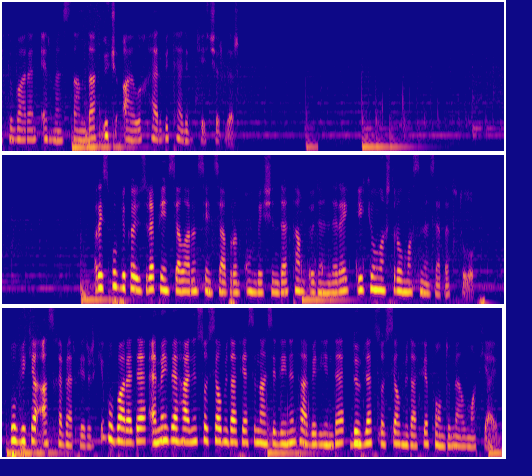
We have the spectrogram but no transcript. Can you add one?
etibarən Ermənistanda 3 aylıq hərbi təlim keçirilir. Respublika üzrə pensiyaların sentyabrın 15-də tam ödənilərək yekunlaşdırılması nəzərdə tutulub. Publika az xəbər verir ki, bu barədə Əmək və Əhalinin Sosial Müdafiəsi Nazirliyinin tabeliyində Dövlət Sosial Müdafiə Fondu məlumat yayıb.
